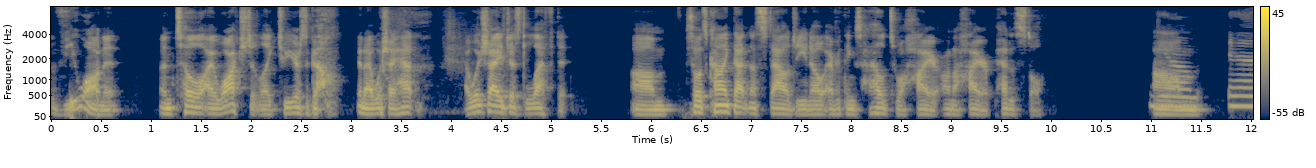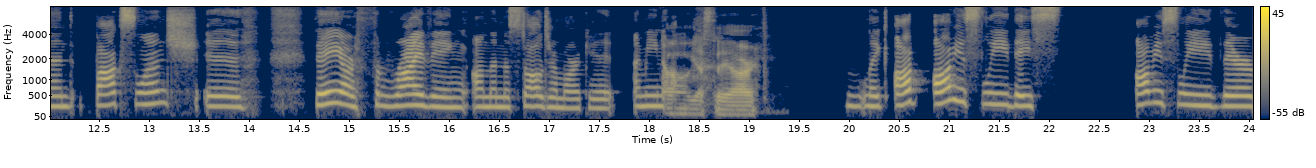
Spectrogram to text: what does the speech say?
view on it until I watched it like two years ago. And I wish I hadn't. I wish I had just left it. Um, so it's kind of like that nostalgia, you know, everything's held to a higher on a higher pedestal. Yeah, Um, and Box Lunch, is, they are thriving on the nostalgia market. I mean, oh yes, they are. like ob- obviously they s- obviously their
